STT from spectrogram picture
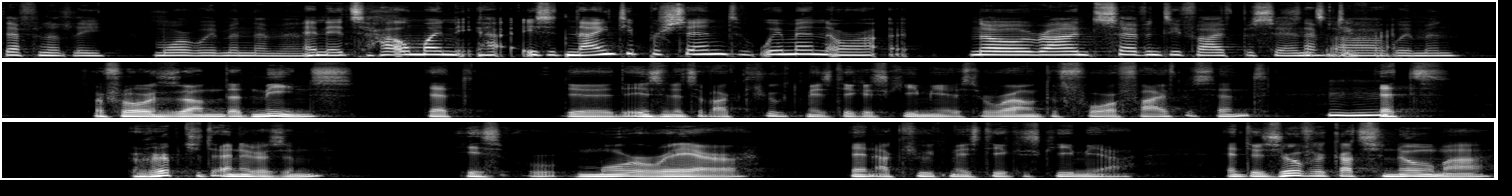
definitely more women than men. And it's how many? Is it ninety percent women or? No, around seventy-five percent are women. So, Florence, that means that the, the incidence of acute mesenteric ischemia is around the four or five percent. Mm-hmm. That ruptured aneurysm is more rare than acute mesenteric ischemia, and the esophageal carcinoma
